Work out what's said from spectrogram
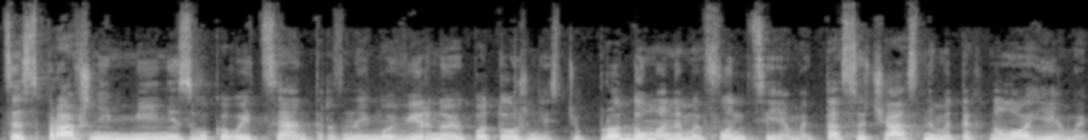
це справжній міні-звуковий центр з неймовірною потужністю, продуманими функціями та сучасними технологіями,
